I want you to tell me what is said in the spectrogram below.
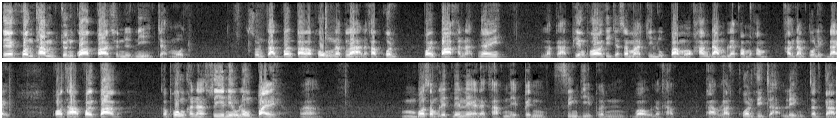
แต่ควรทำจนกว่าปลาชนิดนี้จะหมด ส่วนการปล่อยปลากระพงนักล่านะครับ ควรปล่อยปลาขนาดใหญ่และก็เพียงพอที่จะสามารถกินลูกปลาหมอข้างดำและปลาหมอข้างข้างดำตัวเล็กได้พอถ้าปล่อยปลากระพงขนาดซีนิ้วลงไปอ่าบ่สำเร็จแน่ๆนะครับนี่เป็นสิ่งที่เพิ่นเว้านะครับ ภาครัฐควรที่จะเร่งจัดการ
